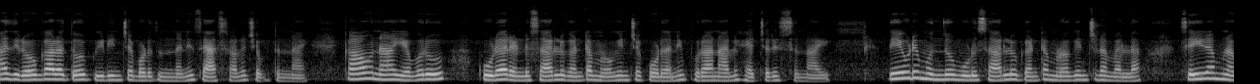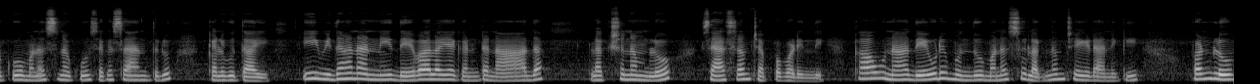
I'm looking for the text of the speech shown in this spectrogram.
అది రోగాలతో పీడించబడుతుందని శాస్త్రాలు చెబుతున్నాయి. కావున ఎవరూ కూడా రెండుసార్లు గంట మోగించకూడదని పురాణాలు హెచ్చరిస్తున్నాయి. దేవుడి ముందు మూడుసార్లు గంట మ్రోగించడం వల్ల శరీరమునకు మనస్సునకు సుఖశాంతులు కలుగుతాయి. ఈ విధానాన్ని దేవాలయ గంట నాద లక్షణంలో శాస్త్రం చెప్పబడింది. కావున దేవుడి ముందు మనస్సు లగ్నం చేయడానికి పండ్లు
